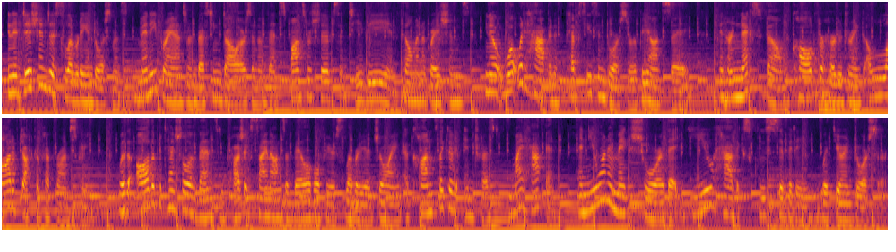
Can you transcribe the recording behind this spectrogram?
In addition to celebrity endorsements, many brands are investing dollars in event sponsorships and TV and film integrations. You know, what would happen if Pepsi's endorser, Beyonce, in her next film called for her to drink a lot of Dr. Pepper on screen? With all the potential events and project sign ons available for your celebrity to join, a conflict of interest might happen. And you want to make sure that you have exclusivity with your endorser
